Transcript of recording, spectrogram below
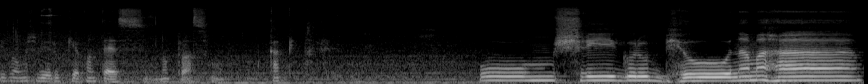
E vamos ver o que acontece no próximo capítulo. Om Shri Guru Bhyo Namaha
